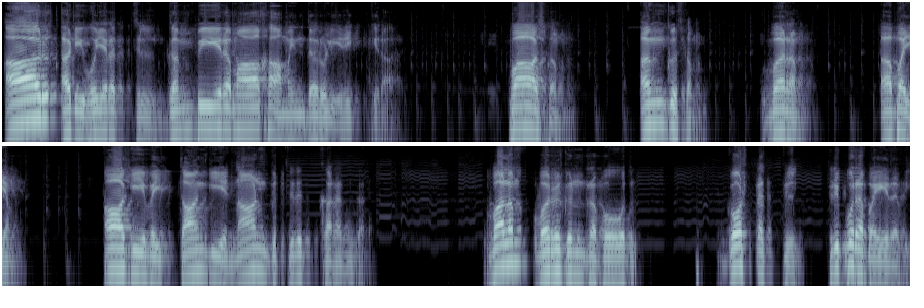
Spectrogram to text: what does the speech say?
ஆறு அடி உயரத்தில் கம்பீரமாக அமைந்தருள் இருக்கிறார். பாசம் அங்குசம் வரம் அபயம் ஆகியவை தாங்கிய நான்கு திருக்கரங்கள். வலம் வருகின்ற போது கோஷ்டத்தில் திரிபுர பைரவி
